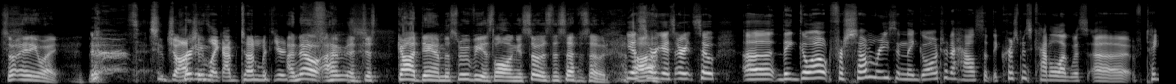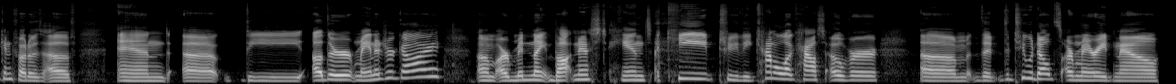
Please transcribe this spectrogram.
so anyway, Josh Pretty- is like, I'm done with your I know I'm it's just goddamn. This movie is long, and so is this episode. Yeah, Uh, sorry guys. All right, so uh, they go out for some reason. They go out to the house that the Christmas catalog was uh, taken photos of, and uh, the other manager guy, um, our midnight botanist, hands a key to the catalog house over. Um, the the two adults are married now, uh,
